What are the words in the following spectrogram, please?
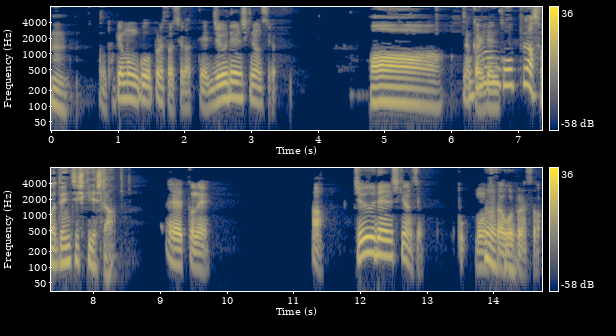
うん。ポケモン GO プラスと違って充電式なんですよ。ああ。ポケモン。GO プラスは電池式でした？えーっとね。あ、充電式なんですよ。ポモンスター GO プラスは。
